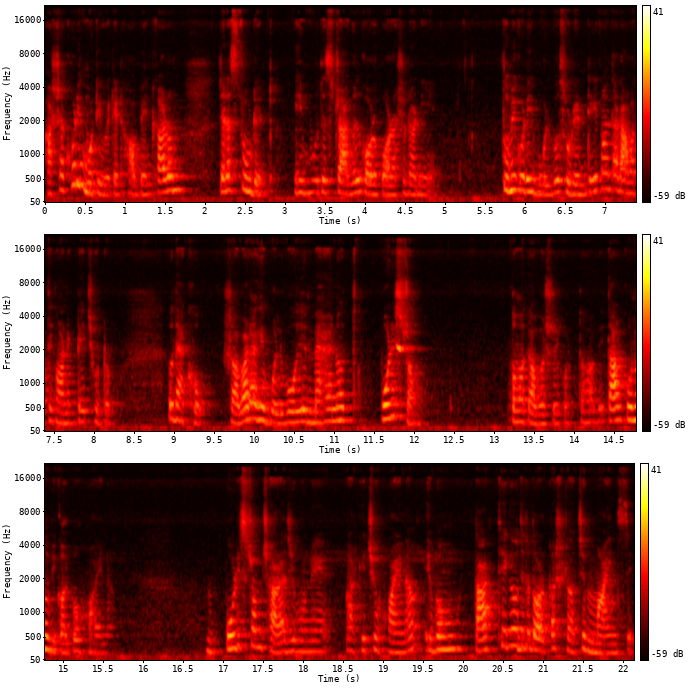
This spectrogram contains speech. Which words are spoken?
আশা করি মোটিভেটেড হবেন। কারণ যারা স্টুডেন্ট এই মুহূর্তে স্ট্রাগল করো পড়াশোনা নিয়ে। তুমি করেই বলব স্টুডেন্টকে কারণ তারা আমার থেকে অনেকটাই ছোট। তো দেখো, সবার আগে বলব যে মেহনত, পরিশ্রম তোমাকে অবশ্যই করতে হবে। তার কোনো বিকল্প হয় না। পরিশ্রম ছাড়া জীবনে আর কিছু হয় না এবং তার থেকেও যেটা দরকার সেটা হচ্ছে মাইন্ডসেট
